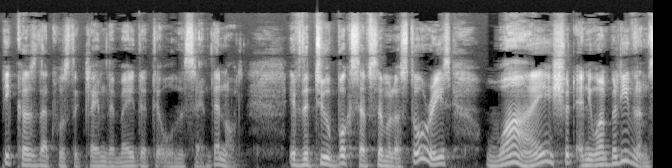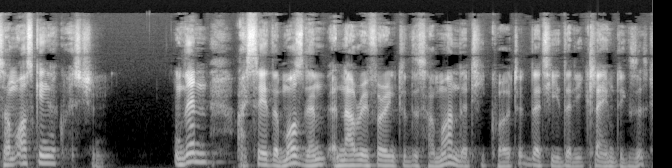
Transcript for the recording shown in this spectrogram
Because that was the claim they made that they're all the same. They're not. If the two books have similar stories, why should anyone believe them? So I'm asking a question. And then I say the Muslim, and now referring to this Haman that he quoted, that he, that he claimed exists,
